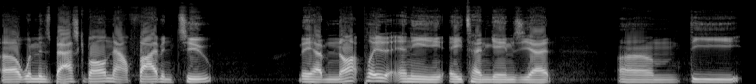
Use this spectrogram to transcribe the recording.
Uh, women's basketball now five and two. They have not played any A10 games yet. Um, the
